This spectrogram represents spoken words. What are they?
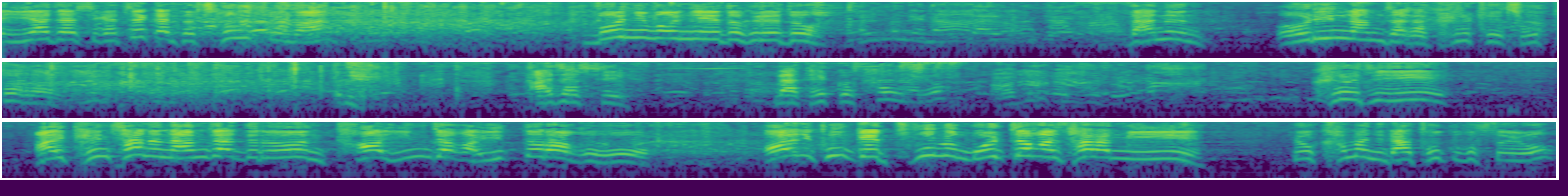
이 아저씨가 쬐깐 더 젊구만. 뭐니 뭐니 해도 그래도 나는 어린 남자가 그렇게 좋더라고. 아저씨 나 데리고 살래요? 그러지. 아니 괜찮은 남자들은 다 임자가 있더라고. 아니 그게 두는 멀쩡한 사람이. 요 가만히 나 데리고 갔어요?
